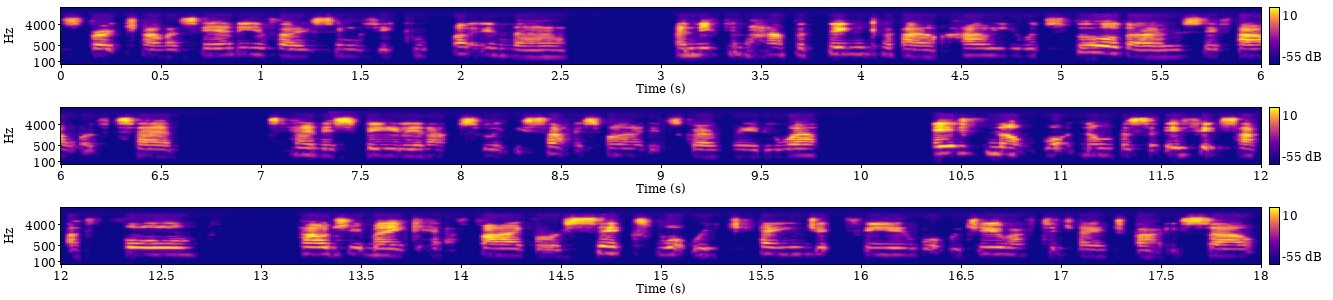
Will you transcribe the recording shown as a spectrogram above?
spirituality, any of those things you can put in there. And you can have a think about how you would score those if out of 10, 10 is feeling absolutely satisfied, it's going really well. If not, what numbers, if it's at a four, how do you make it a five or a six? What would change it for you? What would you have to change about yourself?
